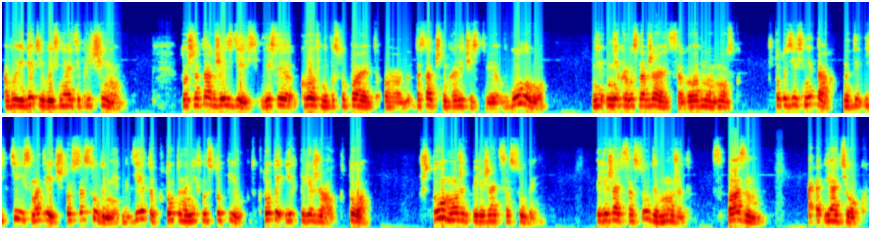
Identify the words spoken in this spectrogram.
А вы идете и выясняете причину. Точно так же и здесь. Если кровь не поступает э, в достаточном количестве в голову, не, не кровоснабжается головной мозг, что-то здесь не так. Надо идти и смотреть, что с сосудами. Где-то кто-то на них наступил, кто-то их пережал. Кто? Что может пережать сосуды? Пережать сосуды может спазм и отек.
